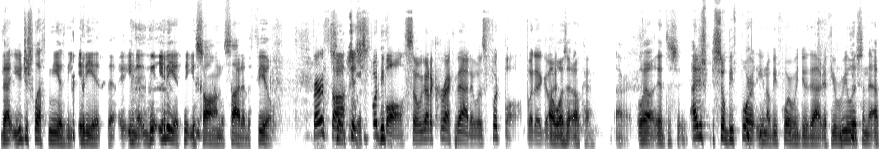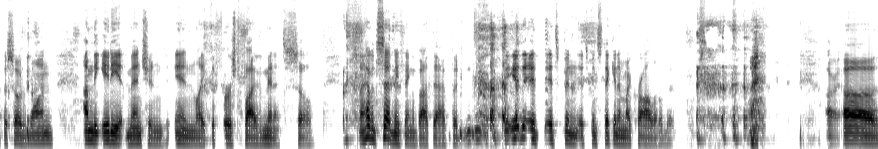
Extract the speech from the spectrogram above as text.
that you just left me as the idiot that you know the idiot that you saw on the side of the field First So off, it was just football, so we got to correct that. It was football, but uh, Oh, was it? Okay. All right. Well, it's I just so before you know before we do that, if you re-listen to episode one, I'm the idiot mentioned in like the first five minutes. So I haven't said anything about that, but it, it, it's been it's been sticking in my craw a little bit. All right. Uh,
